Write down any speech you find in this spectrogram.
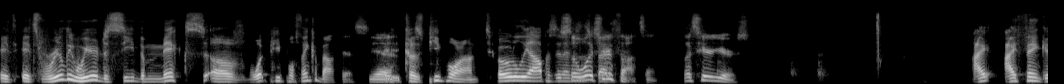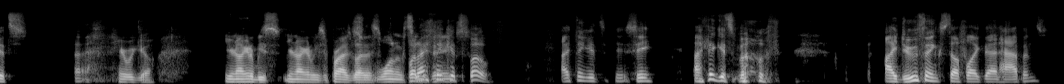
it, it's really weird to see the mix of what people think about this. Yeah. Because people are on totally opposite ends. so what's your thoughts on let's hear yours I, I think it's, uh, here we go. You're not going to be, you're not going to be surprised by this. one of but I think it's both. I think it's see, I think it's both. I do think stuff like that happens,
